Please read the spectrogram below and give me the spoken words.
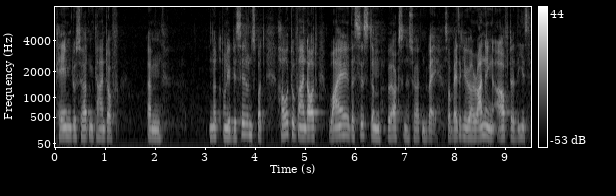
came to certain kind of um, not only decisions, but how to find out why the system works in a certain way. So basically we are running after these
